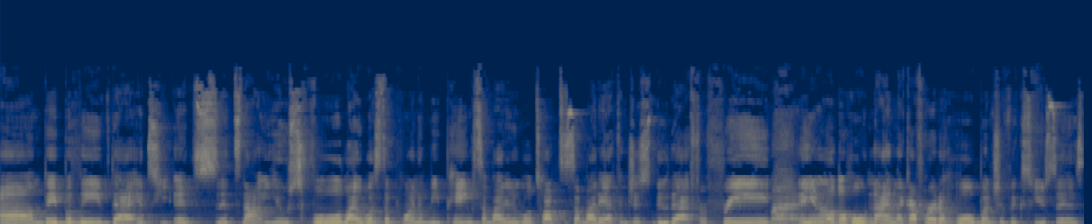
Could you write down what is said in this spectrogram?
Um, they believe that it's it's it's not useful. Like, what's the point of me paying somebody to go talk to somebody? I can just do that for free. Right. And you know the whole nine. Like, I've heard a whole bunch of excuses.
